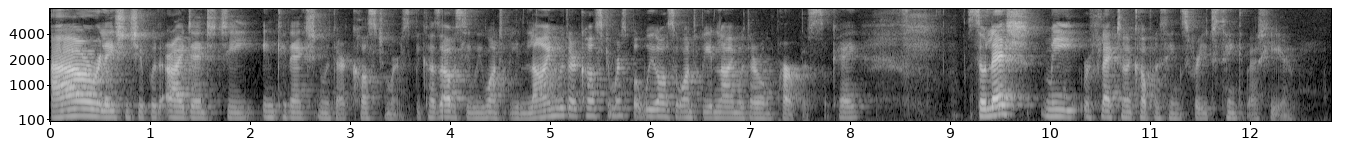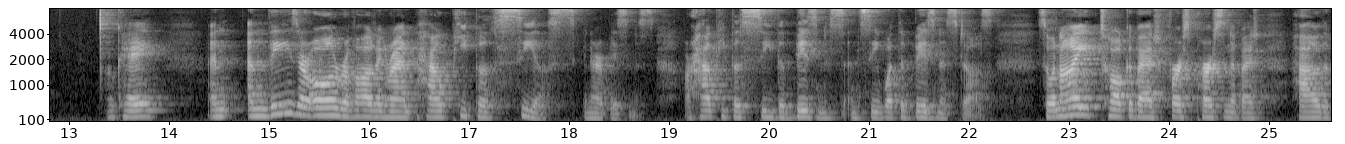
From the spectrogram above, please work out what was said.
our relationship with our identity in connection with our customers because obviously we want to be in line with our customers but we also want to be in line with our own purpose okay so let me reflect on a couple of things for you to think about here okay and and these are all revolving around how people see us in our business or how people see the business and see what the business does so when i talk about first person about how the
